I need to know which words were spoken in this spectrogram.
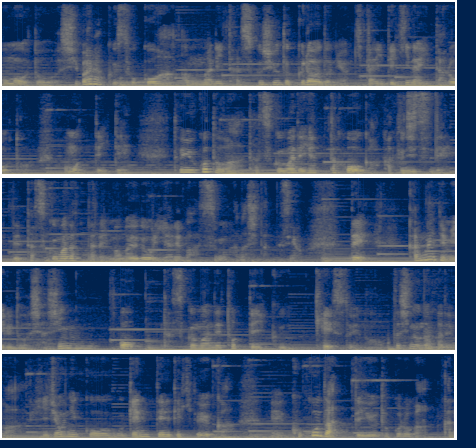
思うとしばらくそこはあんまりタスクシュートクラウドには期待できないだろうと思っていてということはタスクまでやった方が確実ででタスクまだったら今まで通りやれば済む話なんですよ。で考えてみると写真をタスクまで撮っていくケースというのは私の中では非常にこう限定的というか、え、ここだっていうところが必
